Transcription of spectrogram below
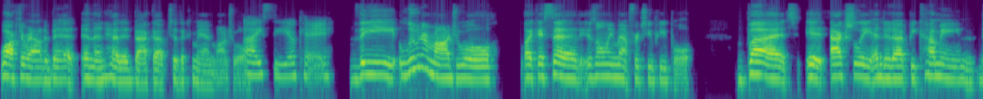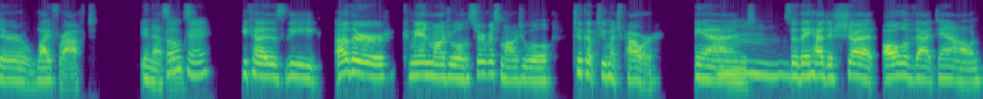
walked around a bit, and then headed back up to the command module. I see. Okay. The lunar module, like I said, is only meant for two people but it actually ended up becoming their life raft in essence. Okay. Because the other command module and service module took up too much power. And mm. so they had to shut all of that down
